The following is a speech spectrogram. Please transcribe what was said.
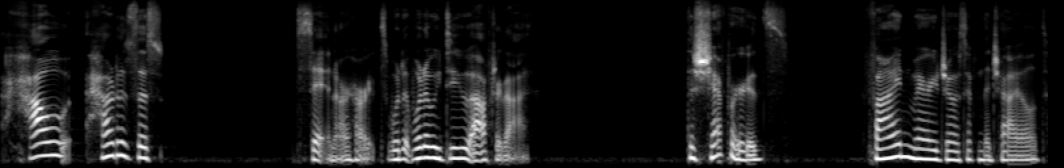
how how does this sit in our hearts? What what do we do after that? the shepherds find Mary, Joseph, and the child.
